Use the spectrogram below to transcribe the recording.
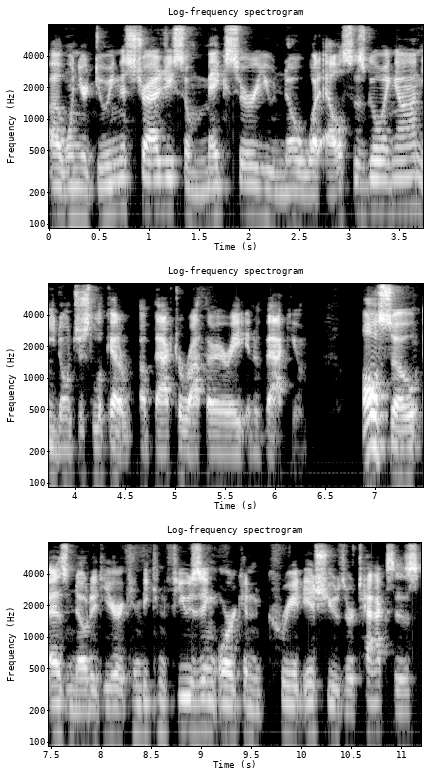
uh, when you're doing this strategy. So make sure you know what else is going on. You don't just look at a, a backdoor Roth IRA in a vacuum. Also, as noted here, it can be confusing or it can create issues or taxes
